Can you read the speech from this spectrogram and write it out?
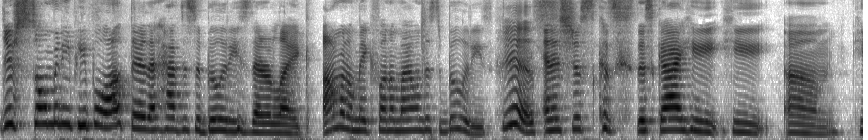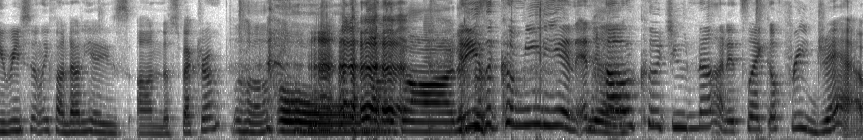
there's so many people out there that have disabilities that are like, I'm gonna make fun of my own disabilities. Yes. And it's just because this guy he he um he recently found out he's on the spectrum uh-huh. Oh my god. and he's a comedian and Yeah. how could you not? It's like a free jab.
